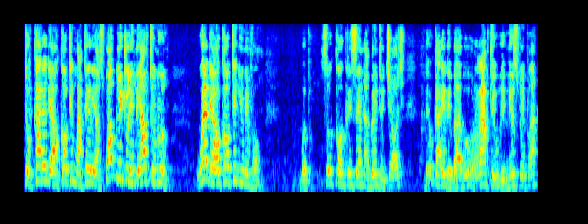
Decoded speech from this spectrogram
to carry their occultic materials publicly in the afternoon, wear their occultic uniform. But so-called Christians are going to church, they will carry the Bible, wrapped it with newspaper,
